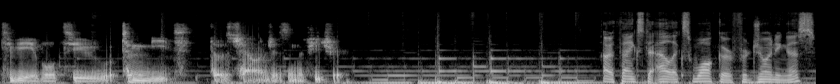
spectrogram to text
to be able to to meet those challenges in the future. Our thanks to Alex Walker for joining us.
